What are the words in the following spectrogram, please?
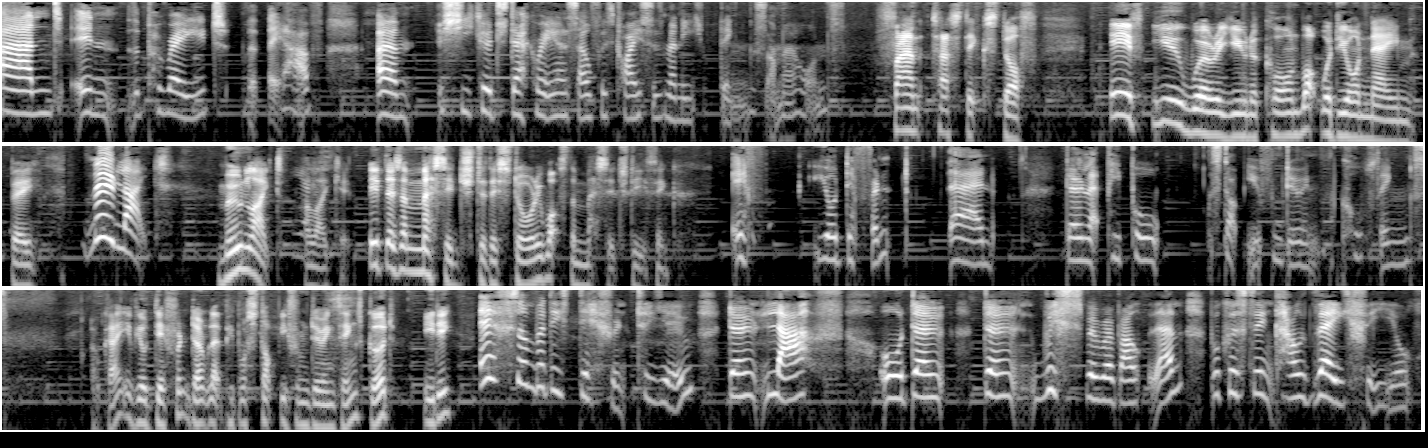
And in the parade that they have, um, she could decorate herself with twice as many things on her horns. Fantastic stuff. If you were a unicorn, what would your name be? Moonlight. Moonlight. I like it. If there's a message to this story, what's the message, do you think? If you're different, then don't let people stop you from doing cool things. Okay, if you're different, don't let people stop you from doing things. Good. Edie? If somebody's different to you, don't laugh or don't don't whisper about them because think how they feel.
